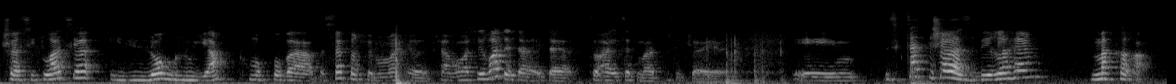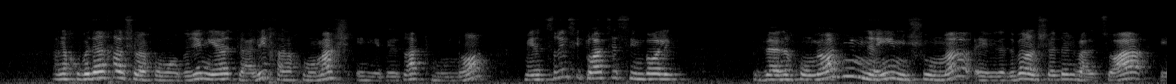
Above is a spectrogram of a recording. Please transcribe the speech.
כשהסיטואציה היא לא גלויה, כמו פה בספר, שממש אפשר ממש לראות את, את הצואה יוצאת מהטוסיק של הילד. אה, זה קצת קשה להסביר להם מה קרה. אנחנו בדרך כלל כשאנחנו מעבירים ילד תהליך, אנחנו ממש אה, בעזרת תמונות מייצרים סיטואציה סימבולית. ואנחנו מאוד נמנעים משום מה אה, לדבר על שתן ועל צואה אה,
